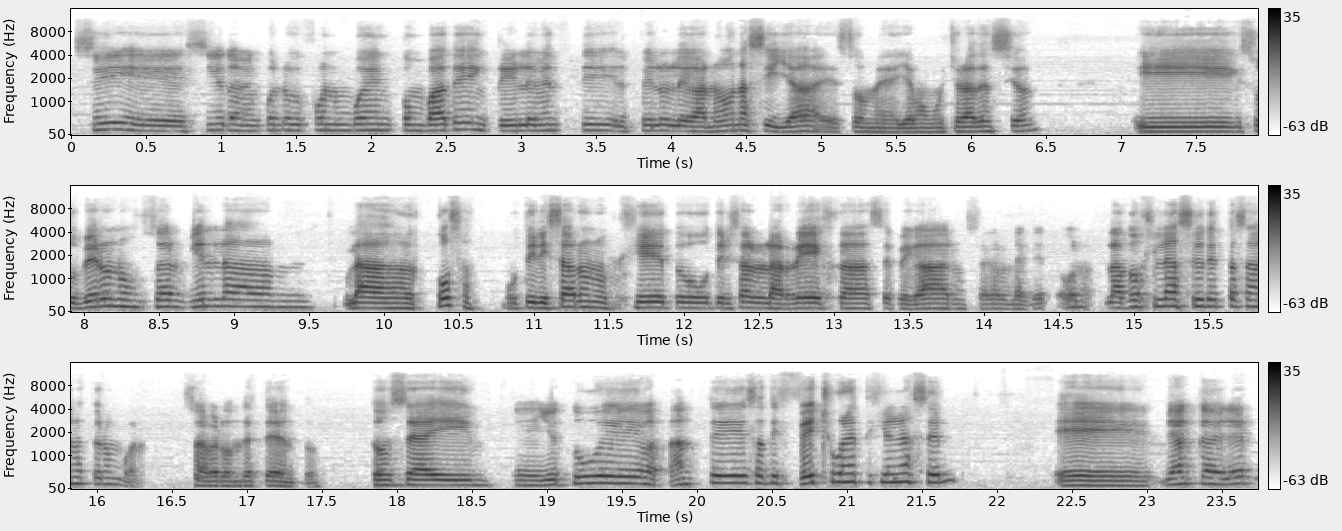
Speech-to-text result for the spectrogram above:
Sí, eh, sí, yo también encuentro que fue un buen combate. Increíblemente, el pelo le ganó una silla, eso me llamó mucho la atención. Y supieron usar bien las la cosas. Utilizaron objetos, utilizaron la reja, se pegaron, sacaron la Bueno, las dos gilas de esta semana estuvieron buenas, saber dónde este evento. Entonces ahí eh, yo estuve bastante satisfecho con este Gil Eh, Bianca Belair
